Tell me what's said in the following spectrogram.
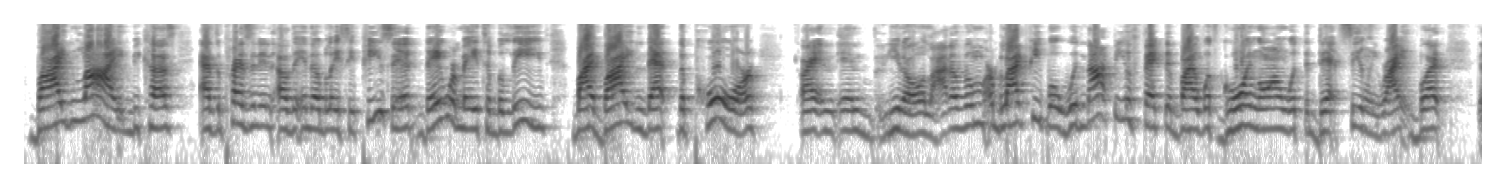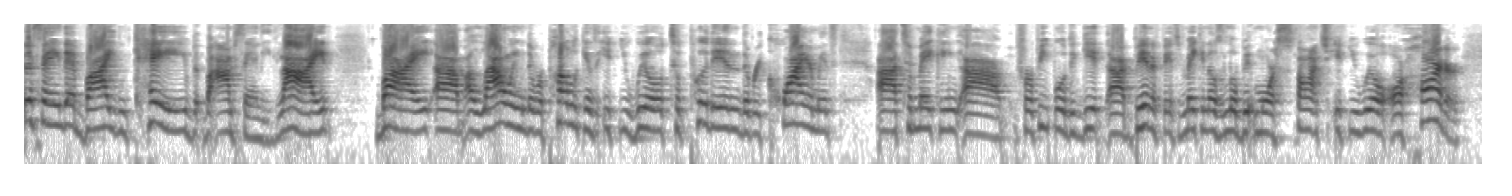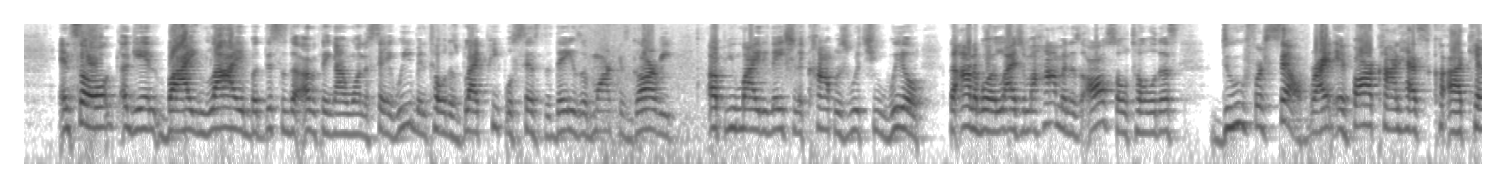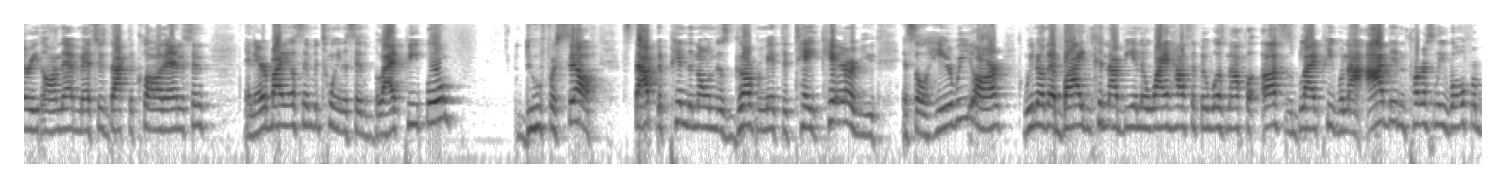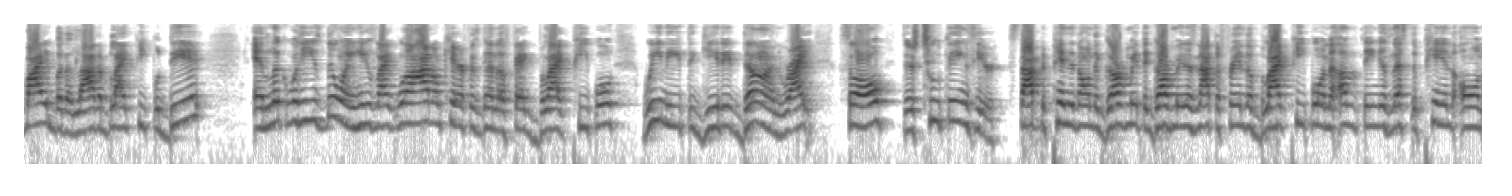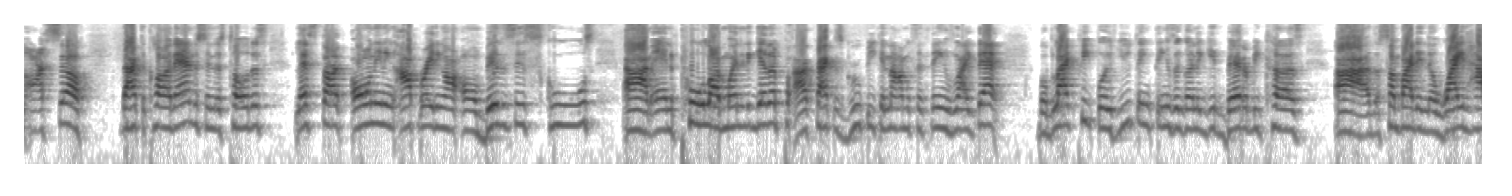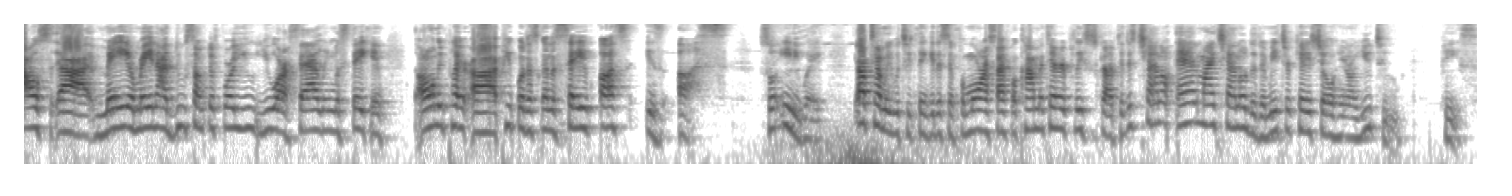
Biden lied because, as the president of the NAACP said, they were made to believe by Biden that the poor, and, and you know, a lot of them are black people, would not be affected by what's going on with the debt ceiling, right? But they're saying that Biden caved, but I'm saying he lied by um, allowing the Republicans, if you will, to put in the requirements uh, to making uh, for people to get uh, benefits, making those a little bit more staunch, if you will, or harder. And so, again, by lie, but this is the other thing I want to say. We've been told as black people since the days of Marcus Garvey, up you mighty nation, accomplish what you will. The Honorable Elijah Muhammad has also told us, do for self, right? And Farrakhan has uh, carried on that message, Dr. Claude Anderson, and everybody else in between. It says, black people, do for self. Stop depending on this government to take care of you. And so here we are. We know that Biden could not be in the White House if it was not for us as black people. Now, I didn't personally vote for Biden, but a lot of black people did. And look what he's doing. He's like, well, I don't care if it's going to affect black people. We need to get it done, right? So there's two things here. Stop depending on the government. The government is not the friend of black people. And the other thing is let's depend on ourselves. Dr. Claude Anderson has told us let's start owning and operating our own businesses, schools, um, and pool our money together. I practice group economics and things like that. But black people, if you think things are going to get better because uh, somebody in the White House uh, may or may not do something for you, you are sadly mistaken. The only player, uh, people that's going to save us is us. So anyway, y'all tell me what you think of this. And for more insightful commentary, please subscribe to this channel and my channel, The Demetra Kaye Show here on YouTube. Peace.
